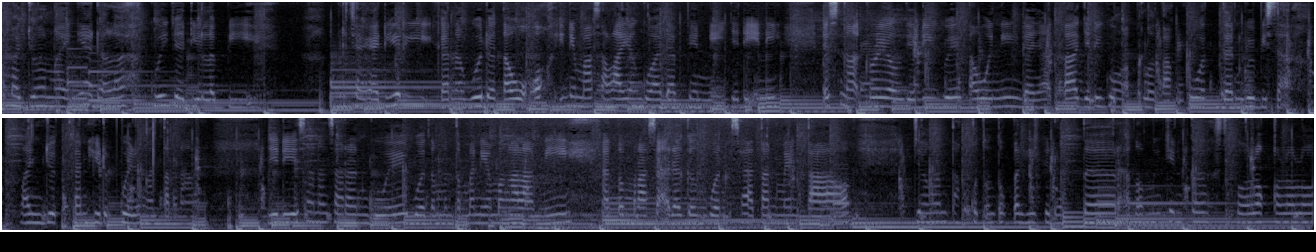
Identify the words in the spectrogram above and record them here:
kemajuan lainnya adalah gue jadi lebih percaya diri karena gue udah tahu oh ini masalah yang gue hadapin nih. Jadi ini it's not real. Jadi gue tahu ini gak nyata jadi gue nggak perlu takut dan gue bisa lanjutkan hidup gue dengan tenang. Jadi saran-saran gue buat teman-teman yang mengalami atau merasa ada gangguan kesehatan mental jangan takut untuk pergi ke dokter atau mungkin ke psikolog kalau lo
